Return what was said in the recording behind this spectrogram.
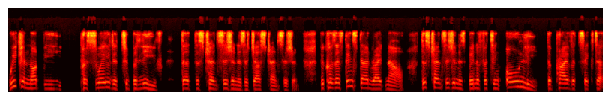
we cannot be persuaded to believe that this transition is a just transition. Because as things stand right now, this transition is benefiting only the private sector.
